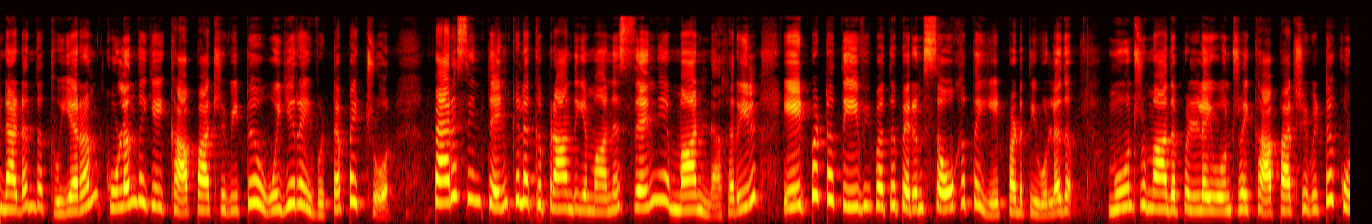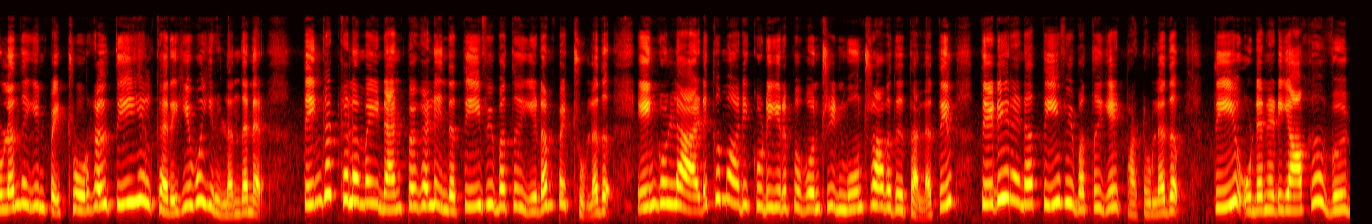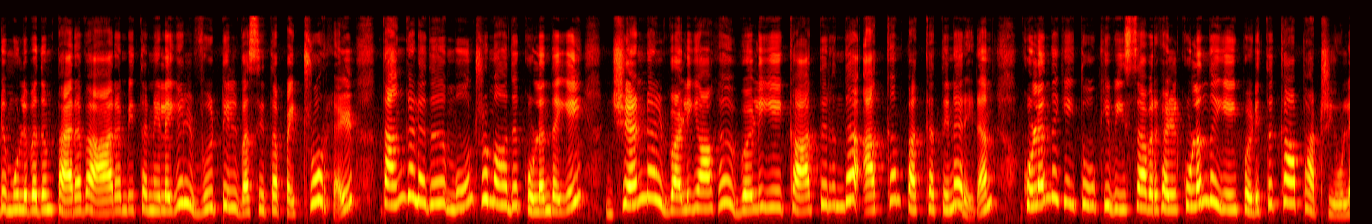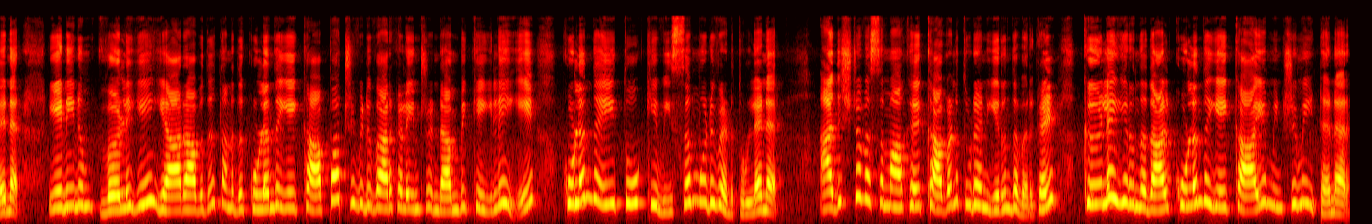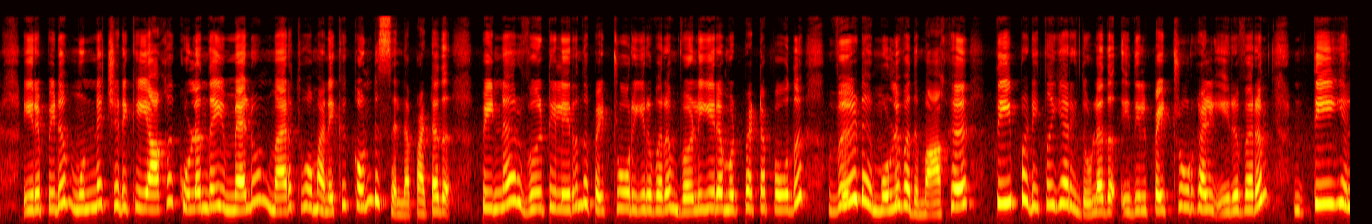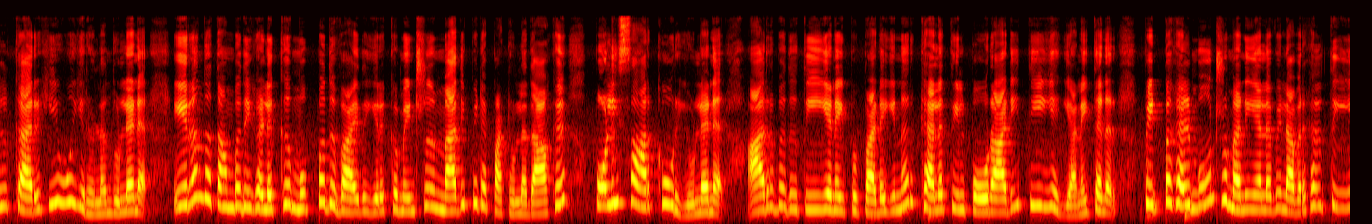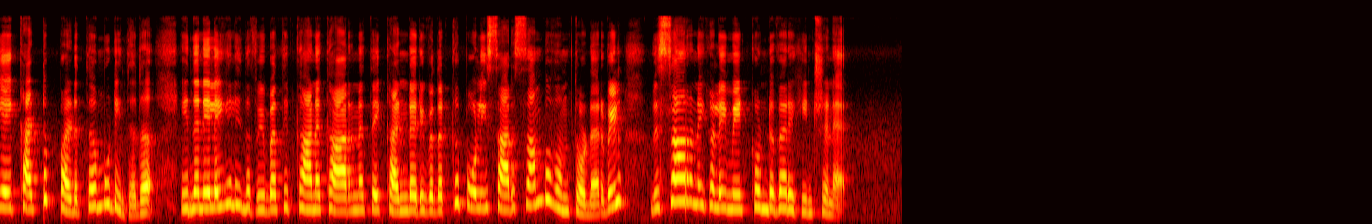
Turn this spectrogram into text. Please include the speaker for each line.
Speaker 1: நடந்த துயரம் குழந்தையை காப்பாற்றிவிட்டு உயிரை விட்ட பெற்றோர். பாரிஸின் தென்கிழக்கு பிராந்தியமான சென்யமான் நகரில் ஏற்பட்ட தீ விபத்து பெரும் சோகத்தை ஏற்படுத்தியுள்ளது. மூன்று மாத பிள்ளை ஒன்றை காப்பாற்றிவிட்டு குழந்தையின் பெற்றோர்கள் தீயில் கருகி உயிரிழந்தனர். திங்கட்கிழமை நண்பகல் இந்த தீ விபத்து இடம்பெற்றுள்ளது. இங்குள்ள அடுக்குமாடி குடியிருப்பு ஒன்றின் மூன்றாவது தளத்தில் திடீரென தீ விபத்து ஏற்பட்டுள்ளது. தீ உடனடியாக வீடு முழுவதும் பரவ ஆரம்பித்த நிலையில் வீட்டில் வசித்த பெற்றோர்கள் தங்களது மூன்று மாத குழந்தையை ஜன்னல் வழியாக வெளியே காத்திருந்த அக்கம் பக்கத்தினரிடம் குழந்தையை தூக்கி வீச அவர்கள் குழந்தையை பிடித்து காப்பாற்றியுள்ளனர். எனினும் வெளியே யாராவது தனது குழந்தையை காப்பாற்றி விடுவார்கள் என்ற நம்பிக்கையிலேயே குழந்தையை தூக்கி வீச முடிவெடுத்துள்ளனர். அதிர்ஷ்டவசமாக கவனத்துடன் இருந்தவர்கள் கீழே இருந்ததால் குழந்தையை காயமின்றி மீட்டனர். இருப்பினும் முன்னெச்சரிக்கையாக குழந்தை மெலூன் மருத்துவமனைக்கு கொண்டு செல்லப்பட்டது. பின்னர் வீட்டிலிருந்து பெற்றோர் இருவரும் வெளியேற முற்பட்ட போது வீடு முழுவதுமாக தீப்பிடித்து எரிந்துள்ளது. இதில் பெற்றோர்கள் இருவரும் தீயில் கருகி உயிரிழந்துள்ளனர். இறந்த தம்பதிகளுக்கு முப்பது வயது இருக்கும் என்று மதிப்பிடப்பட்டுள்ளதாக போலீசார் கூறியுள்ளனர். அறுபது தீயணைப்பு படையினர் களத்தில் போராடி தீயை அணைத்தனர். பிற்பகல் மூன்று மணியளவில் அவர்கள் தீயை கட்டுப்படுத்த முடிந்தது. இந்த நிலையில் இந்த விபத்திற்கான காரணத்தை கண்டறிவதற்கு போலீசார் சம்பவம் தொடர்பில் விசாரணைகளை மேற்கொண்டு வருகின்றனர்.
